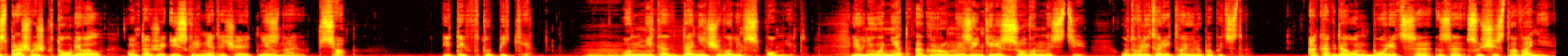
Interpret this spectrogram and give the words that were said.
спрашиваешь, кто убивал? Он также искренне отвечает «не знаю». Все. И ты в тупике. Он никогда ничего не вспомнит. И у него нет огромной заинтересованности удовлетворить твое любопытство. А когда он борется за существование,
